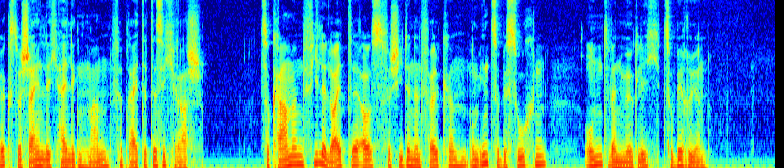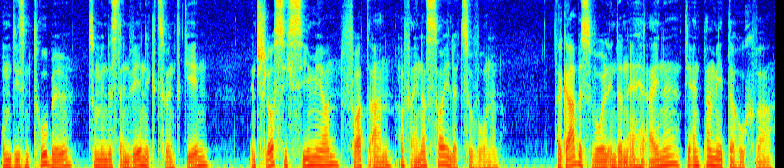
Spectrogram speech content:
höchstwahrscheinlich heiligen Mann verbreitete sich rasch. So kamen viele Leute aus verschiedenen Völkern, um ihn zu besuchen und, wenn möglich, zu berühren. Um diesem Trubel zumindest ein wenig zu entgehen, entschloss sich Simeon fortan auf einer Säule zu wohnen. Da gab es wohl in der Nähe eine, die ein paar Meter hoch war.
